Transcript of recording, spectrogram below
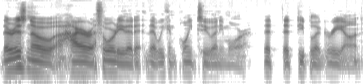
there is no uh, higher authority that that we can point to anymore that that people agree on.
